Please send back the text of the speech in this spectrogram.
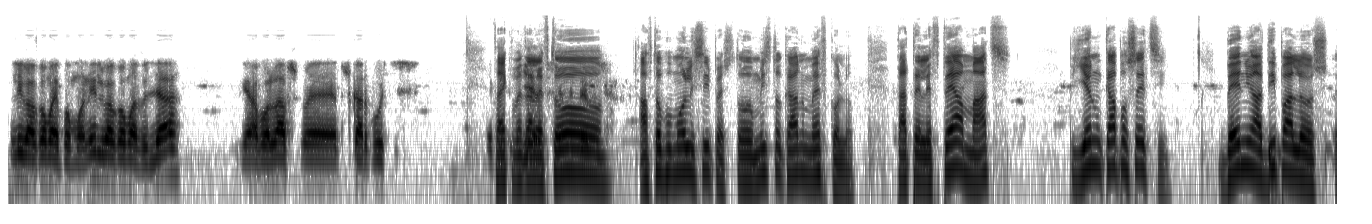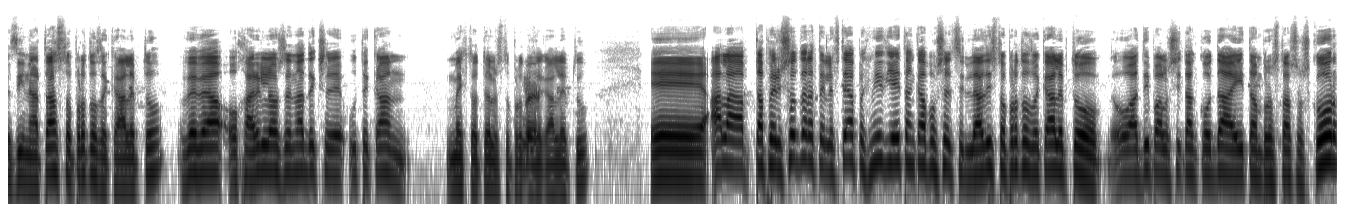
λίγο ακόμα υπομονή, λίγο ακόμα δουλειά για να απολαύσουμε τους καρπούς της. Θα εκμεταλλευτώ αυτό που μόλις είπες. Το εμείς το κάνουμε εύκολο. Τα τελευταία μάτς πηγαίνουν κάπως έτσι. Μπαίνει ο αντίπαλος δυνατά στο πρώτο δεκάλεπτο. Βέβαια, ο Χαρίλαος δεν άντεξε ούτε καν μέχρι το τέλος του πρώτου ναι. δεκαλέπτου. Ε, αλλά τα περισσότερα τελευταία παιχνίδια ήταν κάπως έτσι. Δηλαδή, στο πρώτο δεκάλεπτο ο αντίπαλος ήταν κοντά, ήταν μπροστά στο σκορ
